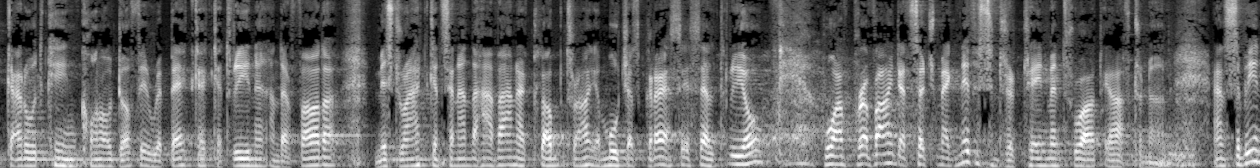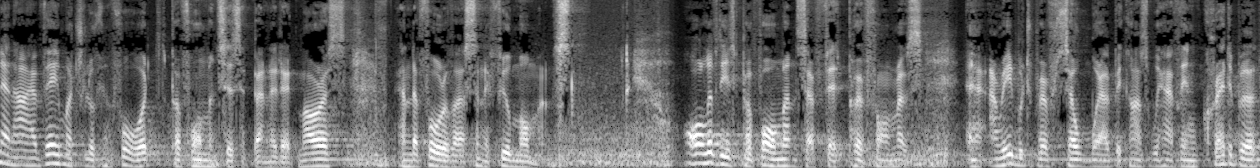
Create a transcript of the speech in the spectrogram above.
Garrett King, Conal Duffy, Rebecca, Katrina, and their father, Mr. Atkinson, and the Havana Club Trio, muchas gracias el trio, who have provided such magnificent entertainment throughout the afternoon. And Sabina and I are very much looking forward to the performances of Bernadette Morris and the four of us in a few moments all of these performers are performers uh, are able to perform so well because we have incredible,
